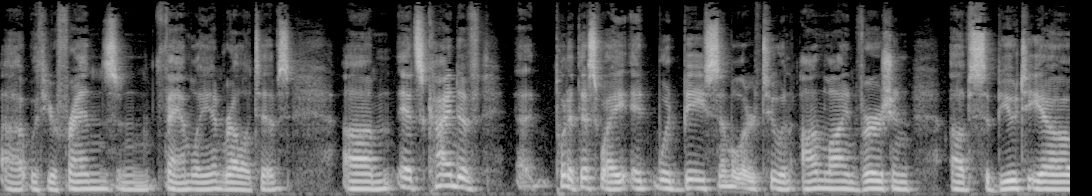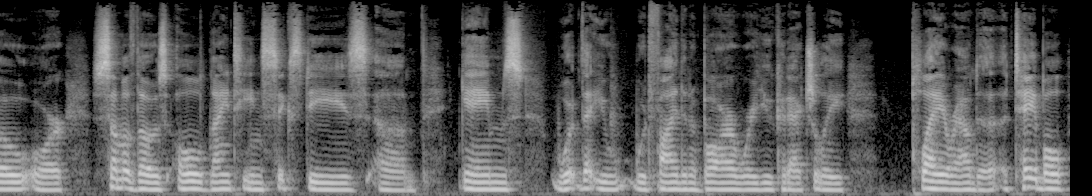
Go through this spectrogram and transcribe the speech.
uh, with your friends and family and relatives. Um, it's kind of uh, put it this way: it would be similar to an online version of Subbuteo or some of those old 1960s um, games w- that you would find in a bar where you could actually play around a, a table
